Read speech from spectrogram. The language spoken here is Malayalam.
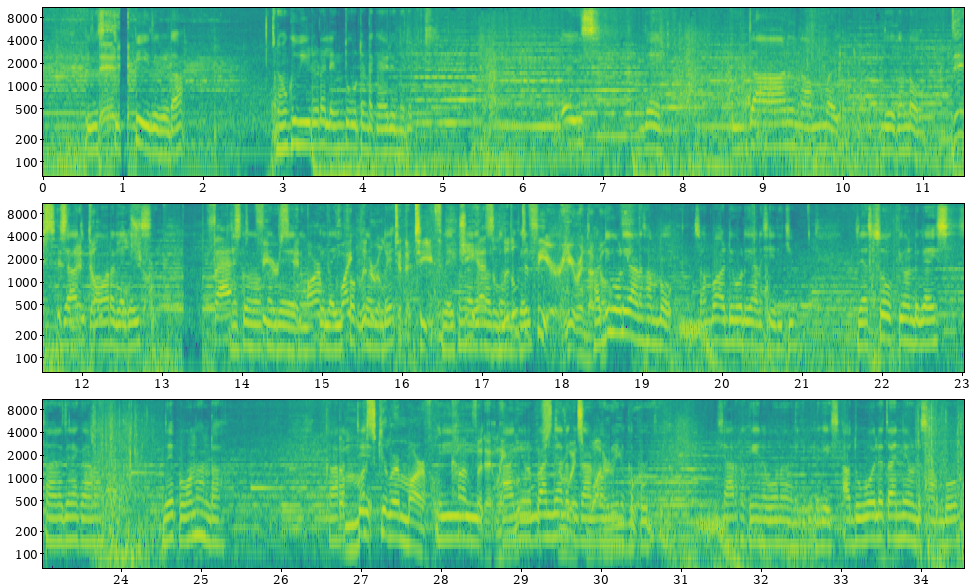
ഇത് സ്കിപ്പ് ചെയ്ത് വിടാം. നമുക്ക് വീഡിയോയുടെ ലെങ്ത് കൂട്ടേണ്ട കാര്യമൊന്നുമില്ല. ഗൈസ് ഇതേ ഇതാണ് നമ്മൾ. ഇത് കണ്ടോ? This is an ജാതി പവറല്ലേ guys. Fast, fierce, and armed quite literally to the teeth. She has little to fear here in the അടിപൊളിയാണ് സംഭവം. സംഭവം അടിപൊളിയാണ് ശരിക്കും. രസമൊക്കെ ഉണ്ട് ഗൈസ് സാധനത്തിനെ കാണാൻ. ഇതേ പോകുന്നുണ്ടോ? കറക്റ്റ് ഈ ആനിമൽ പ്ലാന്റിനകത്തൊക്കെ കാണുമ്പോൾ മീനൊക്കെ പോകും ഷാർക്കൊക്കെ ഇങ്ങനെ പോകുന്ന കാണിക്കില്ല ഗൈസ് അതുപോലെ തന്നെയുണ്ട് സംഭവം.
